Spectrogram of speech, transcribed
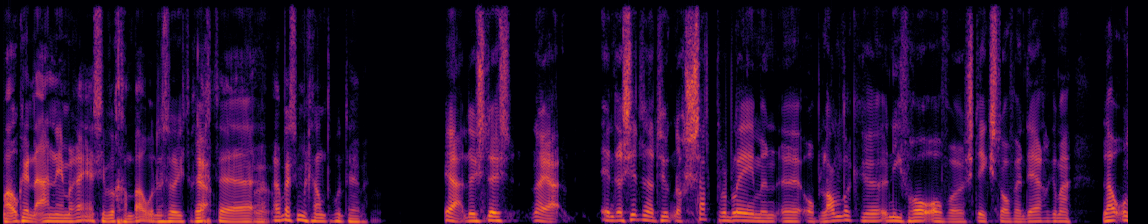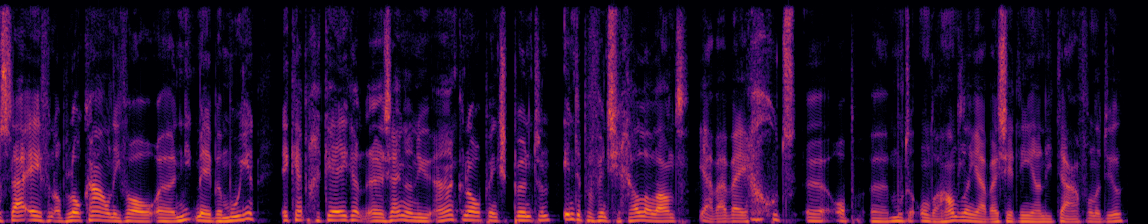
Maar ook in de aannemerij, als je wil gaan bouwen, dan zul je toch Ja. eh, arbeidsmigranten moeten hebben. Ja, dus, dus nou ja. En er zitten natuurlijk nog zat problemen eh, op landelijk eh, niveau over stikstof en dergelijke. Maar we ons daar even op lokaal niveau eh, niet mee bemoeien. Ik heb gekeken, zijn er nu aanknopingspunten in de provincie Gelderland. Ja, waar wij goed op moeten onderhandelen. Ja, wij zitten niet aan die tafel natuurlijk.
